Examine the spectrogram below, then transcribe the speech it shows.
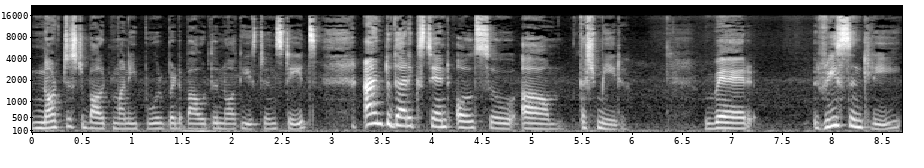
not just about Manipur but about the northeastern states and to that extent also um, Kashmir where recently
